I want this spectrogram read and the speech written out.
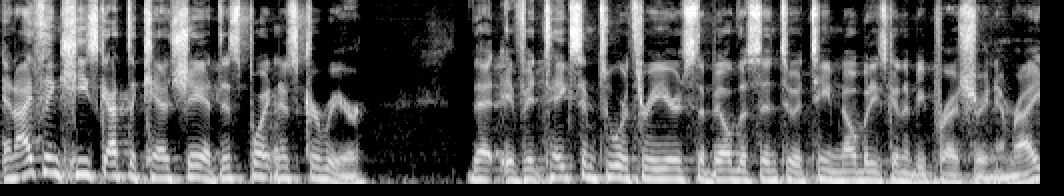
And I think he's got the cachet at this point in his career that if it takes him two or three years to build this into a team, nobody's going to be pressuring him, right?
